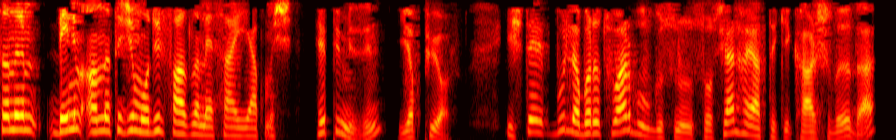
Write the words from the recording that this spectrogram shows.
sanırım benim anlatıcı modül fazla mesai yapmış. Hepimizin yapıyor. İşte bu laboratuvar bulgusunun sosyal hayattaki karşılığı da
